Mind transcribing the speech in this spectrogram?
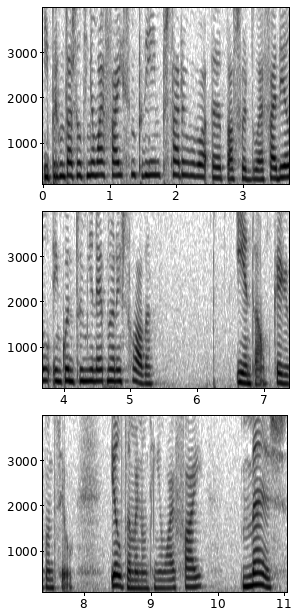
e perguntar se ele tinha Wi-Fi e se me podia emprestar o, a password do Wi-Fi dele enquanto a minha net não era instalada. E então, o que é que aconteceu? Ele também não tinha Wi-Fi, mas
